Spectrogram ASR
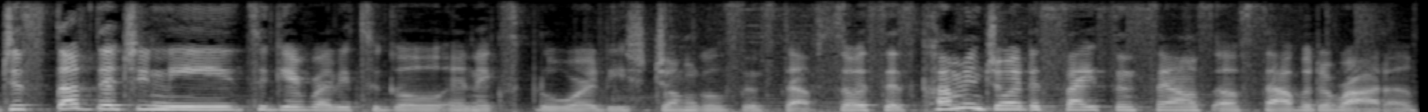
Just stuff that you need to get ready to go and explore these jungles and stuff. So it says, come enjoy the sights and sounds of Selvadorada.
